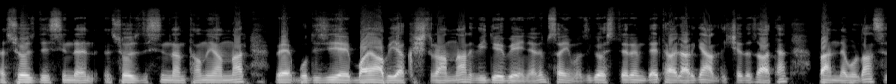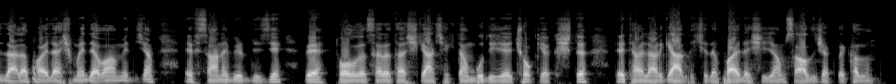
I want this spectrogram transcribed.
e, söz dizisinden söz dizisinden tanıyanlar ve bu diziye bayağı bir yakıştıranlar videoyu beğenelim sayımızı gösterelim. Detaylar geldikçe de zaten ben de buradan sizlerle paylaşmaya devam edeceğim. Efsane bir dizi ve Tolga Sarıtaş gerçekten bu diziye çok yakıştı. Detaylar geldikçe de paylaşacağım. Sağlıcakla kalın.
